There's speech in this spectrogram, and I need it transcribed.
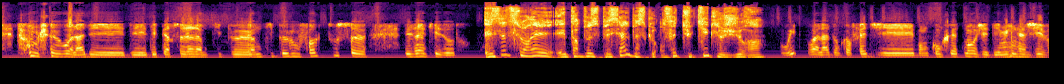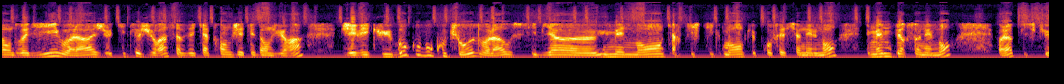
Donc euh, voilà, des, des, des personnages un petit peu, un petit peu loufoques, tous euh, les uns que les autres. Et cette soirée est un peu spéciale parce qu'en fait, tu quittes le Jura. Oui, voilà. Donc en fait, j'ai, bon, concrètement, j'ai déménagé vendredi. Voilà, je quitte le Jura. Ça faisait quatre ans que j'étais dans le Jura. J'ai vécu beaucoup, beaucoup de choses. Voilà, aussi bien euh, humainement qu'artistiquement que professionnellement et même personnellement. Voilà, puisque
